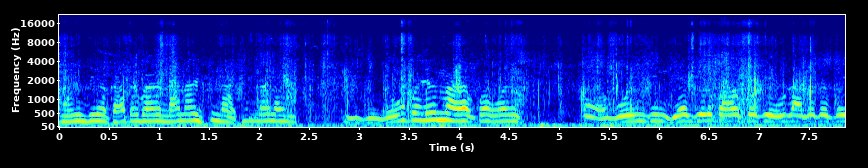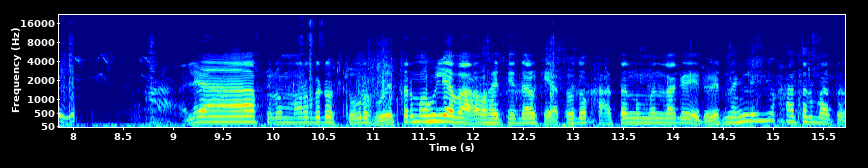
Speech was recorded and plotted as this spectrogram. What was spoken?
ગોવિંદજીને ખાતર બાતર ના નાખ્યું નાખ્યું ના નાખ્યું. જોવું પડશે ને મારા કોઈ ગોવિંદજીને ઘેર ઘેર પાડો એવું લાગે તો ભાઈ અલ્યા પેલો મારો બેટો ચોર વેતરમાં હું લેવા આવે તે દાળ કહેતો તો ખાતરનું મન લાગે રોજ નહીં લઈ ગયો ખાતર બાતર.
